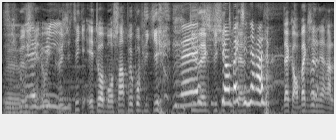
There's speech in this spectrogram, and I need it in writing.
Si je Euh, me oui. logistique. Et toi, bon, c'est un peu compliqué. Mais je suis en bac général. D'accord, bac Voilà. général.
